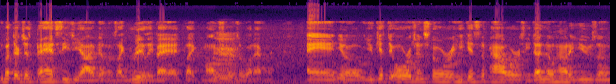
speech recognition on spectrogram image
But they're just bad CGI villains, like really bad, like monsters mm. or whatever and you know you get the origin story he gets the powers he doesn't know how to use them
